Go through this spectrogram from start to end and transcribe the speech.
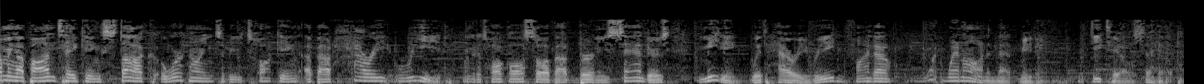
Coming up on Taking Stock, we're going to be talking about Harry Reid. We're going to talk also about Bernie Sanders meeting with Harry Reid and find out what went on in that meeting. Details ahead.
